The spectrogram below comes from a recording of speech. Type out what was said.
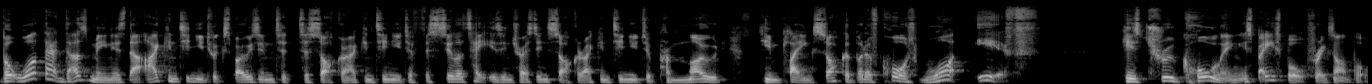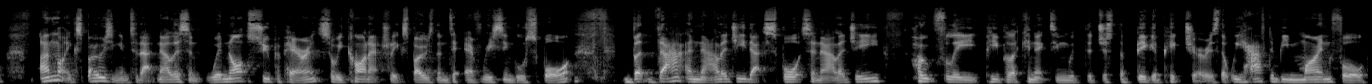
But what that does mean is that I continue to expose him to, to soccer. I continue to facilitate his interest in soccer. I continue to promote him playing soccer. But of course, what if his true calling is baseball, for example. I'm not exposing him to that. Now, listen, we're not super parents, so we can't actually expose them to every single sport. But that analogy, that sports analogy, hopefully people are connecting with the, just the bigger picture is that we have to be mindful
